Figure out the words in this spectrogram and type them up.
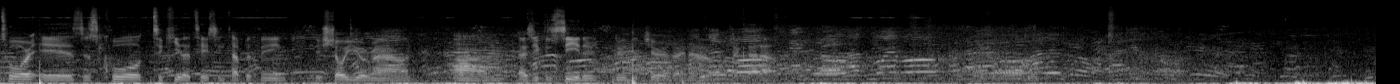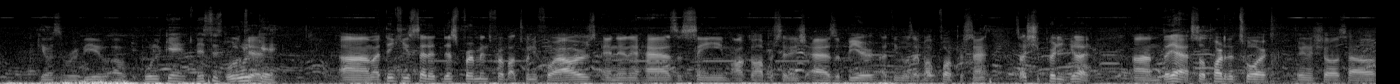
Tour is this cool tequila tasting type of thing. They show you around. Um, as you can see, they're doing the cheers right now. Check that out. Give us a review of pulque. This is Pulque. pulque. Um, I think he said it, this ferments for about 24 hours, and then it has the same alcohol percentage as a beer. I think it was like about four percent. It's actually pretty good. Um, but yeah, so part of the tour, they're gonna show us how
